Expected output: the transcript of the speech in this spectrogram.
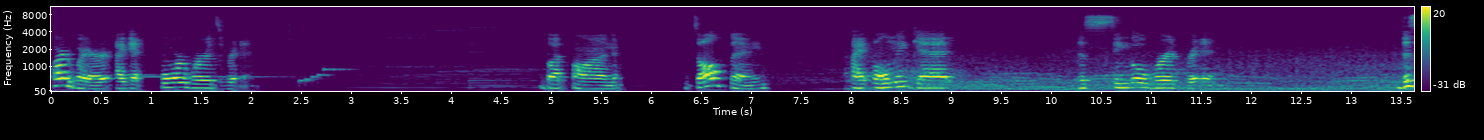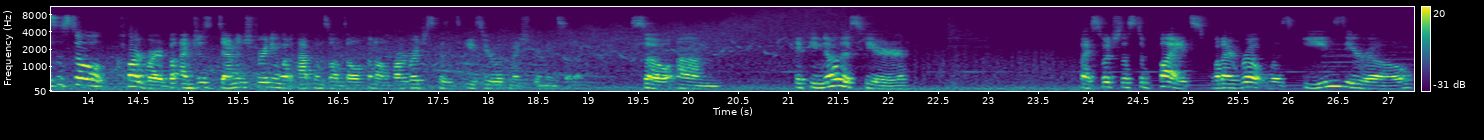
hardware, I get four words written. But on Dolphin, I only get the single word written. This is still hardware, but I'm just demonstrating what happens on Dolphin on hardware just because it's easier with my streaming setup. So, um, if you notice here, if I switch this to bytes, what I wrote was E0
